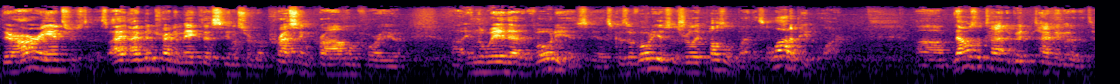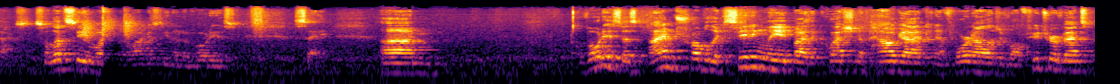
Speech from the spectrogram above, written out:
There are answers to this. I, I've been trying to make this, you know, sort of a pressing problem for you uh, in the way that Evodius is, because Evodius is really puzzled by this. A lot of people are. Um, now's the time, a good time to go to the text. So let's see what Augustine and Evodius say. Um, says, I am troubled exceedingly by the question of how God can have foreknowledge of all future events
